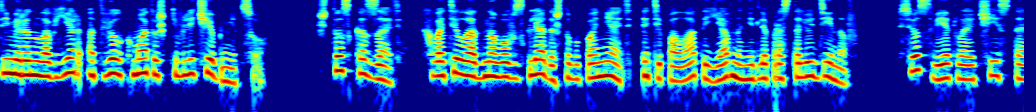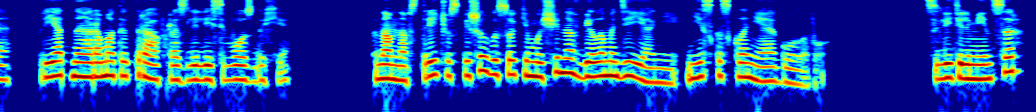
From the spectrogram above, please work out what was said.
Тимирен Лавьер отвел к матушке в лечебницу. Что сказать? Хватило одного взгляда, чтобы понять, эти палаты явно не для простолюдинов. Все светлое, чистое, приятные ароматы трав разлились в воздухе. К нам навстречу спешил высокий мужчина в белом одеянии, низко склоняя голову. «Целитель Минцер?»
